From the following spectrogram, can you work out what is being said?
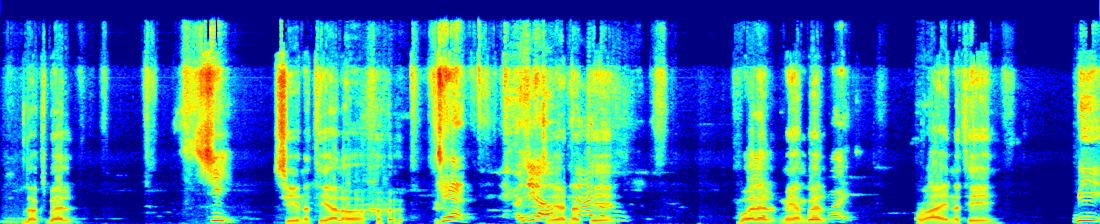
દક્ષ બેલ? સી. સી નથી હાલો ઝેડ. ઝેડ નથી. બોલ મયંક બેલ? વાય. નથી. બી.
